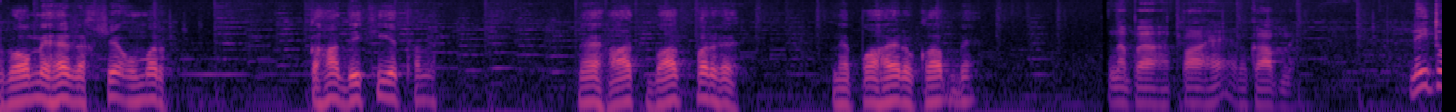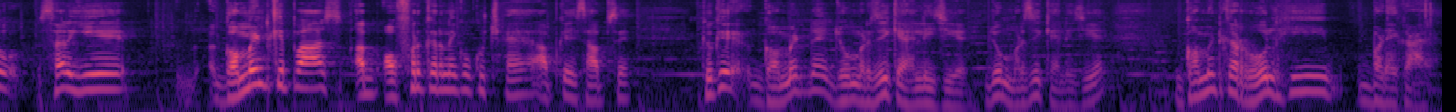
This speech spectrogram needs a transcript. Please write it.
रो में है रक्श उम्र, कहाँ देखी है था मैं न हाथ बाग पर है, न पा है रुकाब में। न पा पा है रुकाब में। नहीं तो सर, ये गवर्नमेंट के पास अब ऑफ़र करने को कुछ है आपके हिसाब से? क्योंकि गवर्नमेंट ने जो मर्ज़ी कह लीजिए, जो मर्ज़ी कह लीजिए, गवर्नमेंट का रोल ही बढ़ेगा है।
